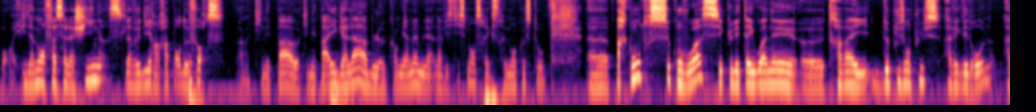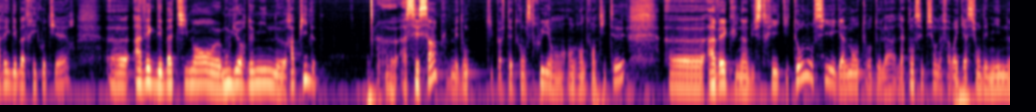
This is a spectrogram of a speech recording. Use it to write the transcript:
Bon, évidemment, face à la Chine, cela veut dire un rapport de force hein, qui n'est pas, égalable, quand bien même l'investissement serait extrêmement costaud. Euh, par contre, ce qu'on voit, c'est que les Taïwanais euh, travaillent de plus en plus avec des drones, avec des batteries côtières, euh, avec des bâtiments euh, mouilleurs de mines rapides. Euh, assez simples, mais donc qui peuvent être construits en, grande quantité, avec une industrie qui tourne aussi également autour de la, conception de la fabrication des mines,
